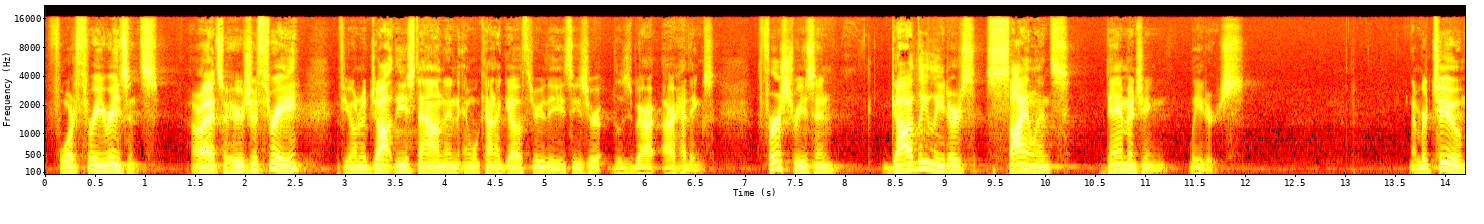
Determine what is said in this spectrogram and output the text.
for three reasons. All right, so here's your three. If you want to jot these down, and, and we'll kind of go through these, these are, these are our, our headings. First reason godly leaders silence damaging leaders. Number two,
